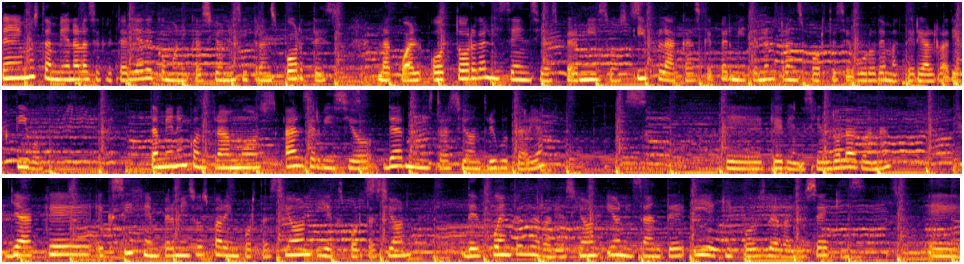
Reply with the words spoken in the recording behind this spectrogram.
Tenemos también a la Secretaría de Comunicaciones y Transportes, la cual otorga licencias, permisos y placas que permiten el transporte seguro de material radioactivo. También encontramos al Servicio de Administración Tributaria, eh, que viene siendo la aduana, ya que exigen permisos para importación y exportación de fuentes de radiación ionizante y equipos de rayos X. Eh,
